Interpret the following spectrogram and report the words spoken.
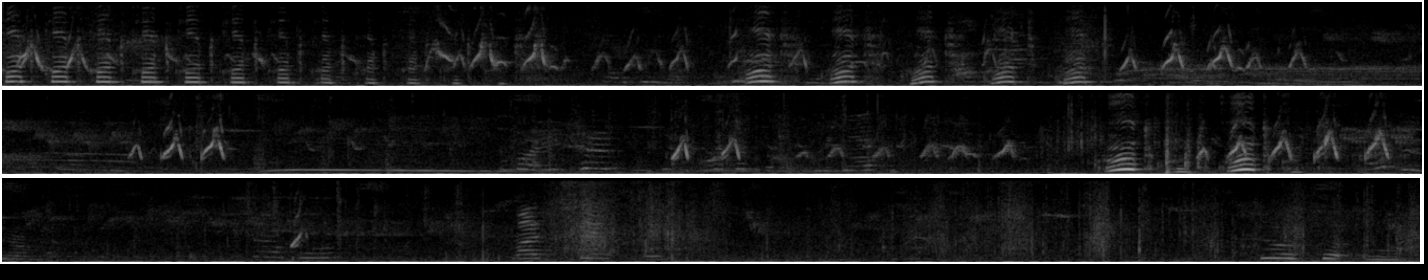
кот, кот, кот, кот, кот, кот, кот, кот, кот, кот, кот, кот, кот, кот, кот, кот. Кот, кот, кот, кот. Yeah, yeah, yeah.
